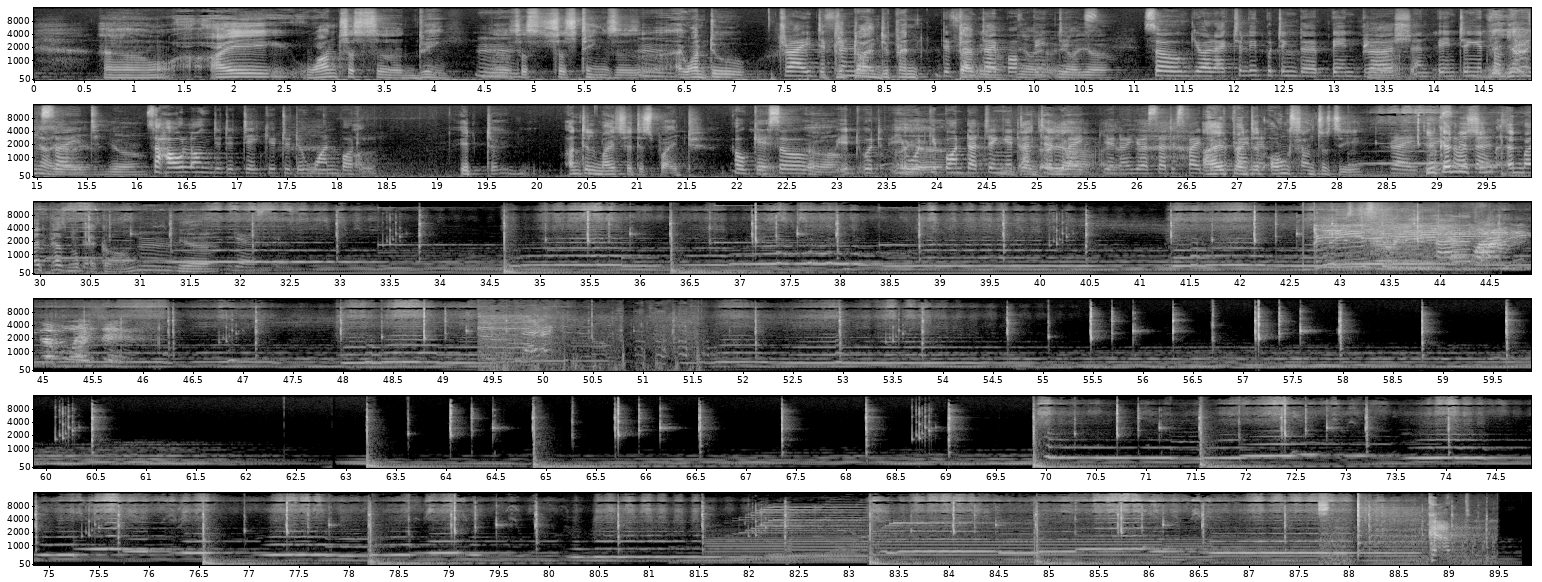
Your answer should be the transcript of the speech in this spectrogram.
I want such uh, doing uh, Mm. such such things. Uh, Mm. I want to Try different, try different different type, type yeah, of yeah, paintings. Yeah, yeah. So you are actually putting the paintbrush and painting it Yeah, from yeah, the yeah, yeah, inside. yeah, yeah. So how long did it take you to do one bottle? It uh, until my satisfied. Okay, so Uh, it would you uh, would yeah. keep on touching it Uh, until yeah, like you yeah. know you are satisfied. with I the painted. Aung San Suu Kyi. Right. You I can be seen that. at my Facebook account. Mm. Yeah.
